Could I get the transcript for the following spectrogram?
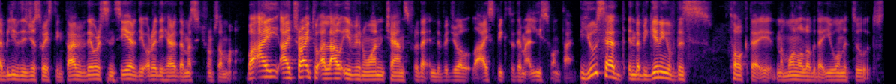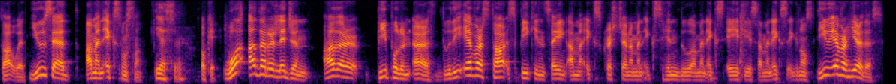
I believe they're just wasting time. If they were sincere, they already heard the message from someone. But I I try to allow even one chance for that individual. I speak to them at least one time. You said in the beginning of this talk that in the monologue that you wanted to to start with, you said I'm an ex-Muslim. Yes, sir. Okay. What other religion, other people on earth, do they ever start speaking saying, I'm an ex Christian, I'm an ex Hindu, I'm an ex atheist, I'm an ex agnostic? Do you ever hear this?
